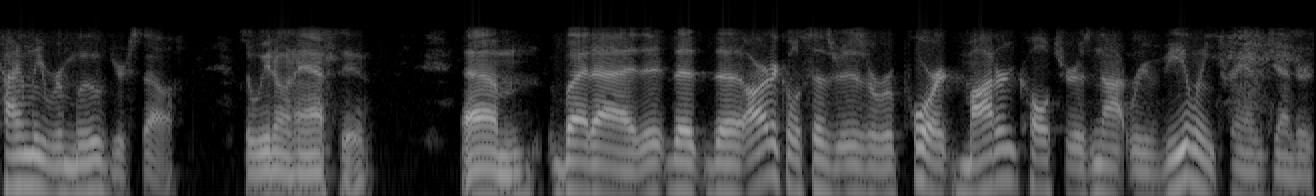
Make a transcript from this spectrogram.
kindly remove yourself so we don't have to. Um, but uh, the, the the article says there's a report. Modern culture is not revealing transgenders;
